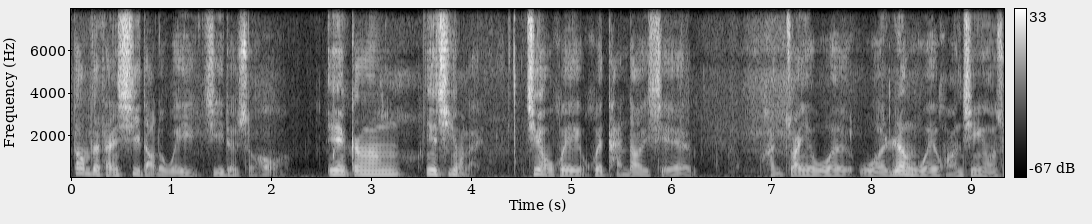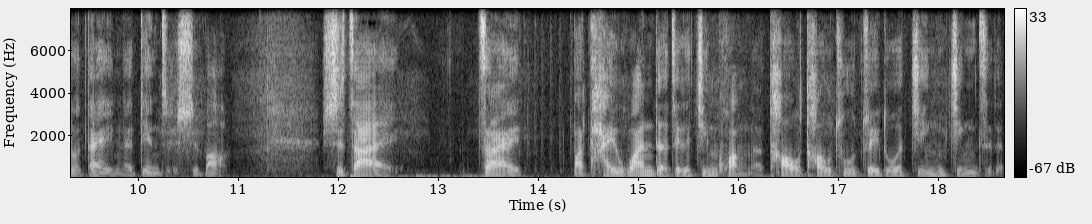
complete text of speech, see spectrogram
当我们在谈细岛的维语机的时候，因为刚刚因为清勇来。清勇会会谈到一些很专业，我我认为黄清勇所带领的电子时报是在在把台湾的这个金矿呢掏掏出最多金金子的，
